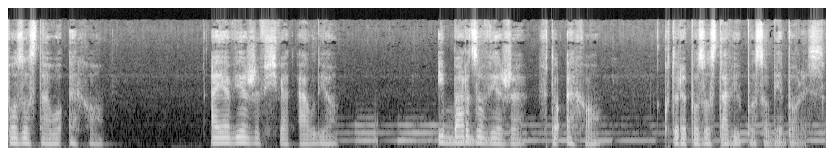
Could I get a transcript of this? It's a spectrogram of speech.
pozostało echo. A ja wierzę w świat audio i bardzo wierzę w to echo, które pozostawił po sobie Borys.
